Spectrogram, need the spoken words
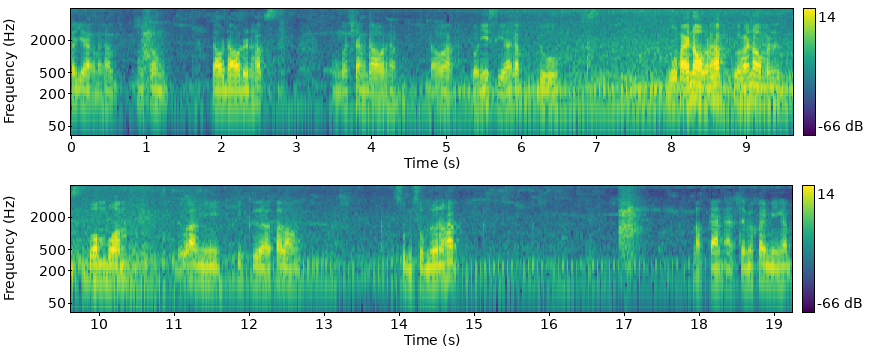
ก็ยากนะครับ ต้องเดาเดาๆด้วยนะครับ ผมก็ช่างเดานะครับ เดาว่าตัวนี้เสียครับ ดู ดูภายนอกนะครับ ดูภายนอกมันบวมบวมๆหรือว่ามีขี้เกลือก็ลองสุ่มๆดูนะครับ หลักการอาจจะไม่ค่อยมีครับ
